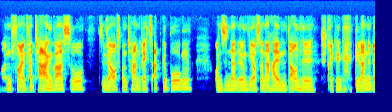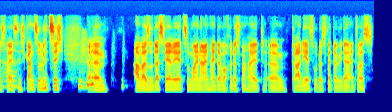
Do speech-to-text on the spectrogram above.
Und vor ein paar Tagen war es so, sind wir auch spontan rechts abgebogen und sind dann irgendwie auf so einer halben Downhill-Strecke gelandet. Das war jetzt Ah. nicht ganz so witzig. Ähm, aber so, das wäre jetzt so meine Einheit der Woche, dass man halt ähm, gerade jetzt, wo das Wetter wieder etwas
